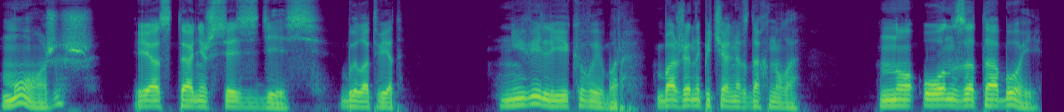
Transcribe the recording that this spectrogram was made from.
«Можешь, и останешься здесь». — был ответ. «Невелик выбор», — Бажена печально вздохнула. «Но он за тобой».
